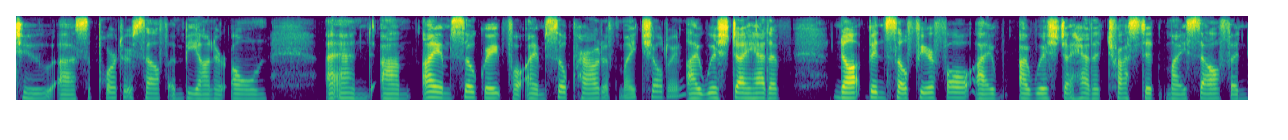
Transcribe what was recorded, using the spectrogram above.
to uh, support herself and be on her own. And um, I am so grateful. I am so proud of my children. I wished I had have not been so fearful. I, I wished I had trusted myself and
